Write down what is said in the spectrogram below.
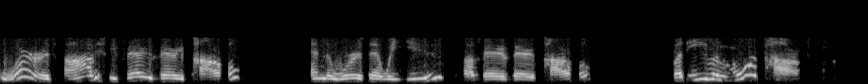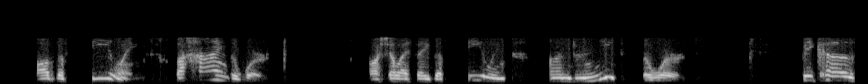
words are obviously very, very powerful, and the words that we use are very, very powerful. But even more powerful are the feelings behind the words, or shall I say, the feeling underneath the words. Because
